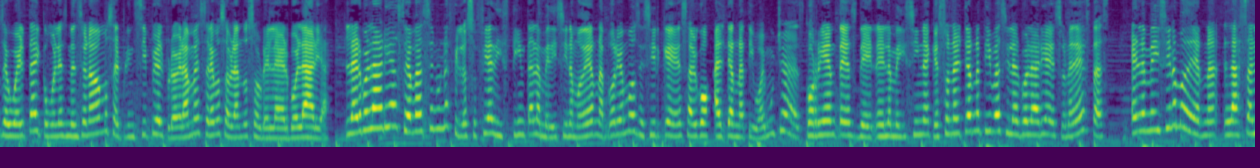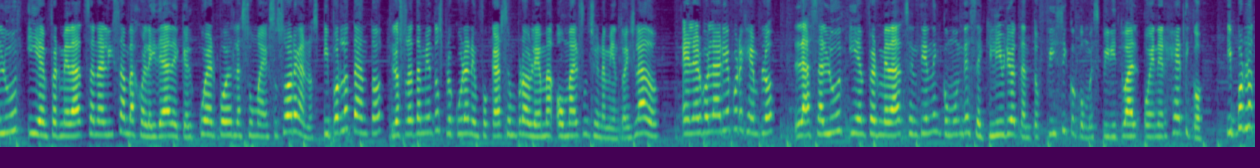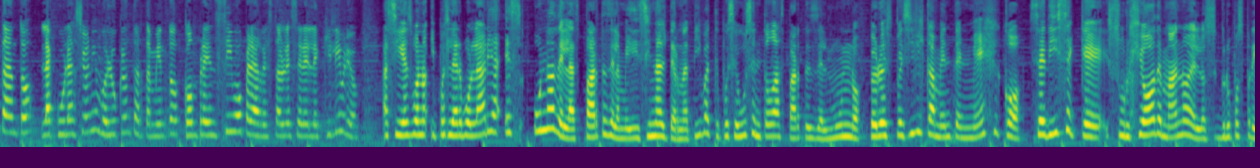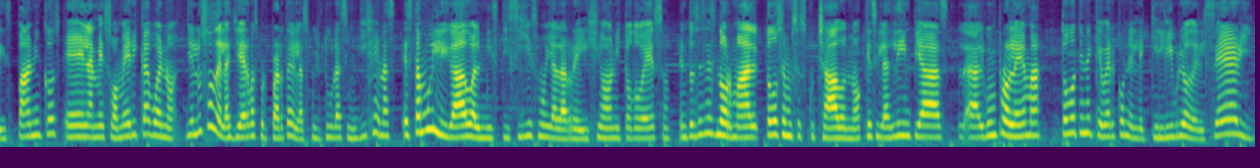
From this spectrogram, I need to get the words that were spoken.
De vuelta y como les mencionábamos al principio del programa estaremos hablando sobre la herbolaria. La herbolaria se basa en una filosofía distinta a la medicina moderna, podríamos decir que es algo alternativo. Hay muchas corrientes de, la medicina que son alternativas y la herbolaria es una de estas. En la medicina moderna, la salud y enfermedad se analizan bajo la idea de que el cuerpo es la suma de sus órganos y por lo tanto, los tratamientos procuran enfocarse en un problema o mal funcionamiento aislado. En la herbolaria, por ejemplo, la salud y enfermedad se entienden como un desequilibrio tanto físico como espiritual o energético, y por lo tanto, la curación involucra un tratamiento comprensivo para restablecer el equilibrio. Así es, bueno, y pues la herbolaria es una de las partes de la medicina alternativa que pues se usa en todas partes del mundo, pero específicamente en México. Se dice que surgió de mano de los grupos prehispánicos en la Mesoamérica, bueno, y el uso de las hierbas por parte de las culturas indígenas está muy ligado al misticismo y a la religión y todo eso. Entonces es normal, todos hemos escuchado, ¿no? Que si las limpias, algún problema, todo tiene que ver con el equilibrio del ser y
